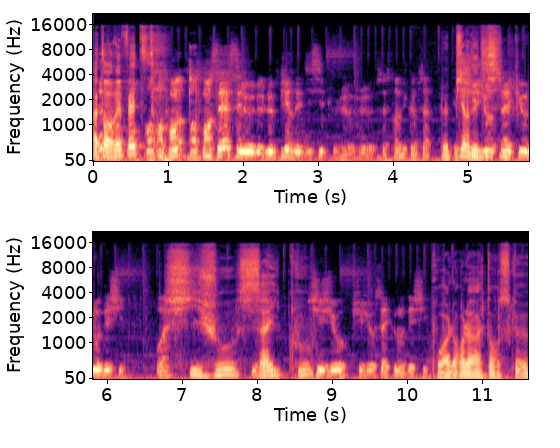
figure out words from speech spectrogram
Attends, répète. en, en fran- en français, c'est le, le, le pire des disciples, je, je- ça se traduit comme ça. Le pire des disciples. Shijosai Kyonodeshi. Ouais, Shijo Saiko. Shijio, Shijosai Kyonodeshi. Pour alors là, attends, ce que.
